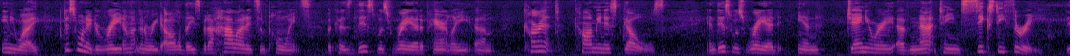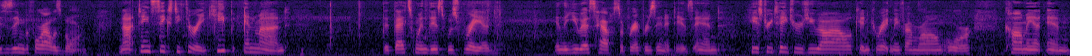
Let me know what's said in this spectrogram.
anyway, just wanted to read, I'm not going to read all of these, but I highlighted some points because this was read apparently um, current communist goals. And this was read in January of 1963. This is even before I was born. 1963. Keep in mind that that's when this was read in the U.S. House of Representatives. And history teachers, you all can correct me if I'm wrong or comment and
